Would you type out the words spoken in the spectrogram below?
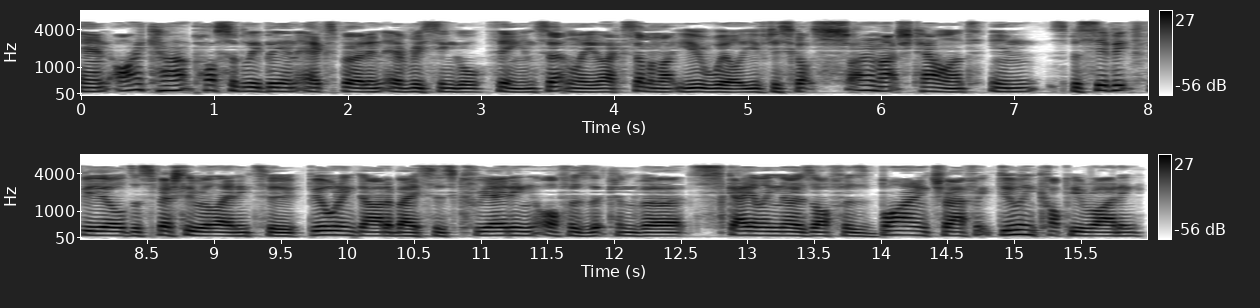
And I can't possibly be an expert in every single thing. And certainly, like someone like you will, you've just got so much talent in specific fields, especially relating to building databases, creating offers that convert, scaling those offers, buying traffic, doing copywriting.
